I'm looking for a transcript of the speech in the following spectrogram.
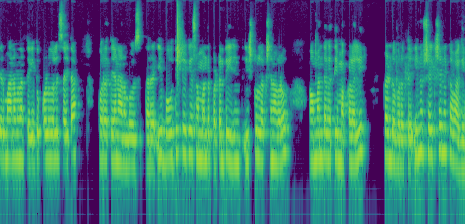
ತೀರ್ಮಾನವನ್ನು ತೆಗೆದುಕೊಳ್ಳುವಲ್ಲಿ ಸಹಿತ ಕೊರತೆಯನ್ನು ಅನುಭವಿಸುತ್ತಾರೆ. ಈ ಬೌದ್ಧಿಕತೆಗೆ ಸಂಬಂಧಪಟ್ಟಂತೆ ಇಷ್ಟು ಲಕ್ಷಣಗಳು ಮಂದಗತಿ ಮಕ್ಕಳಲ್ಲಿ ಕಂಡು ಬರುತ್ತೆ ಇನ್ನು ಶೈಕ್ಷಣಿಕವಾಗಿ?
